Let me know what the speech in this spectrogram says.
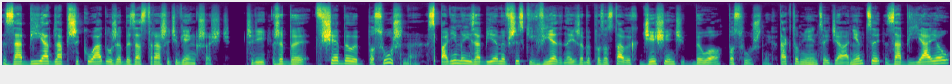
Zabija dla przykładu, żeby zastraszyć większość. Czyli, żeby wsie były posłuszne, spalimy i zabijemy wszystkich w jednej, żeby pozostałych dziesięć było posłusznych. Tak to mniej więcej działa. Niemcy zabijają,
